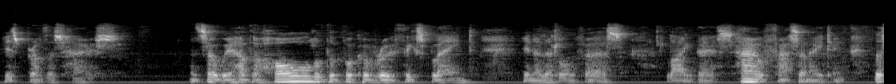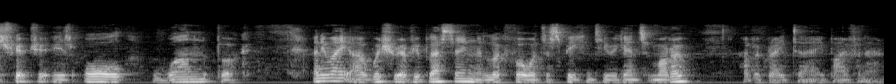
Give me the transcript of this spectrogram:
his brother's house. And so we have the whole of the book of Ruth explained in a little verse like this. How fascinating. The scripture is all one book. Anyway, I wish you every blessing and look forward to speaking to you again tomorrow. Have a great day. Bye for now.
